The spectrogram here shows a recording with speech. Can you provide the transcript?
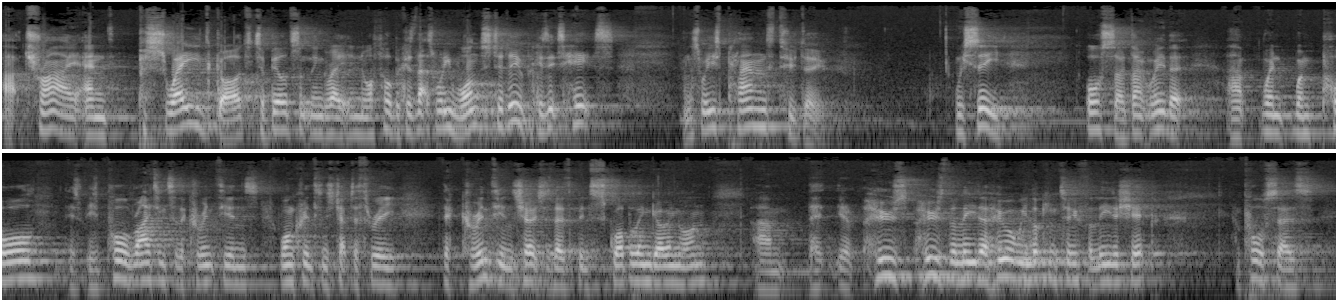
uh, try and persuade God to build something great in North Hull because that's what He wants to do, because it's His. And that's what He's planned to do. We see also, don't we, that uh, when, when Paul is, is Paul writing to the Corinthians, 1 Corinthians chapter 3, the Corinthian churches, there's been squabbling going on. Um, you know, who's, who's the leader? Who are we looking to for leadership? And Paul says,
